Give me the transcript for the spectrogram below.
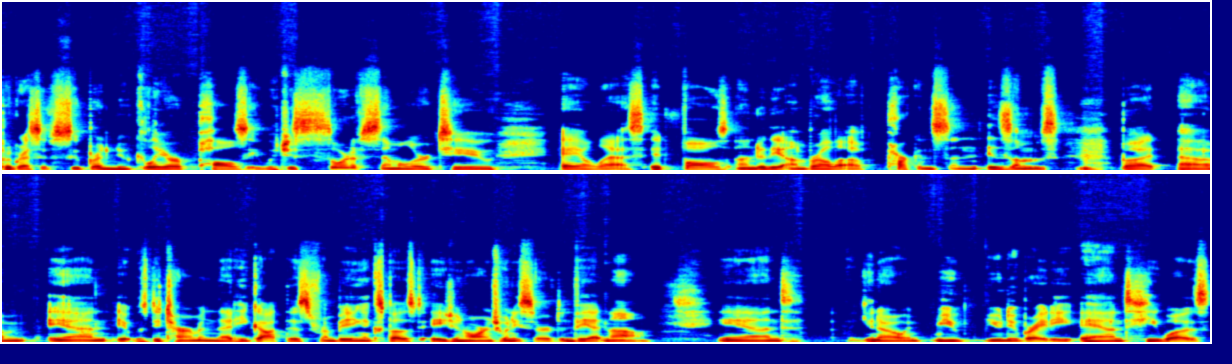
progressive supranuclear palsy, which is sort of similar to ALS. It falls under the umbrella of Parkinsonisms, but um, and it was determined that he got this from being exposed to Agent Orange when he served in Vietnam, and you know, and you you knew Brady, and he was.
